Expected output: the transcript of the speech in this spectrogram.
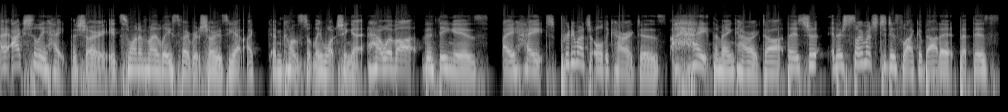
I actually hate the show. It's one of my least favorite shows, yet I am constantly watching it. However, the thing is, I hate pretty much all the characters. I hate the main character. There's just there's so much to dislike about it, but there's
